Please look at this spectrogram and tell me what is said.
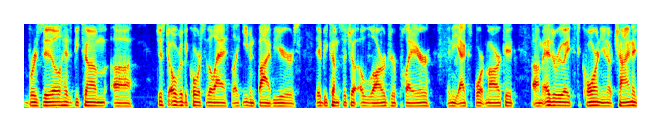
Brazil has become uh, just over the course of the last like even five years, they've become such a, a larger player in the export market. Um, as it relates to corn, you know, China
